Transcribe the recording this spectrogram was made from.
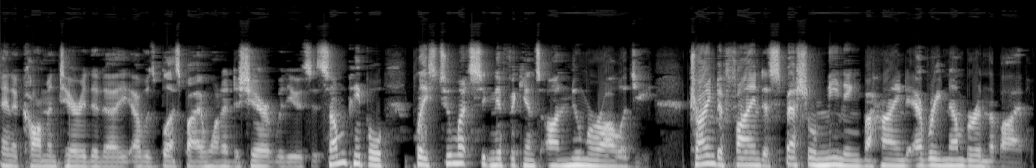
in a commentary that I, I was blessed by. I wanted to share it with you. It says some people place too much significance on numerology, trying to find a special meaning behind every number in the Bible.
